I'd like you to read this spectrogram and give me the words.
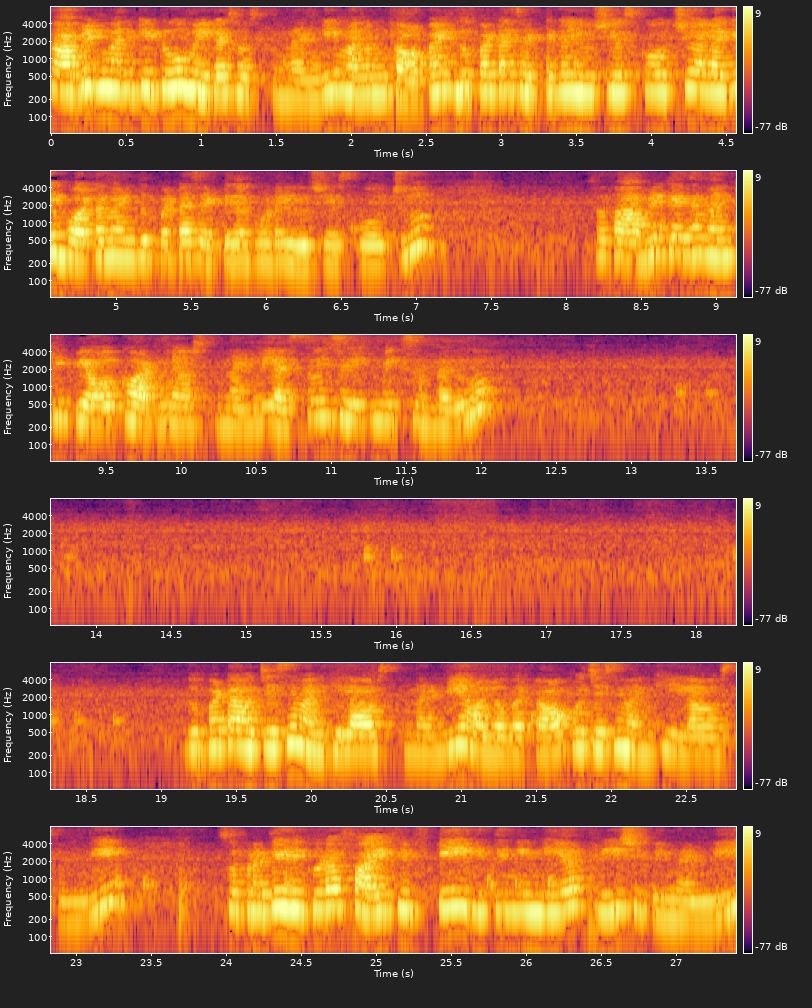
ఫ్యాబ్రిక్ మనకి టూ మీటర్స్ వస్తుందండి. మనం టాప్ అండ్ దుపట్టా సెట్గా యూజ్ చేసుకోవచ్చు. అలాగే బాటమ్ అండ్ దుపట్టా సెట్గా కూడా యూజ్ చేసుకోవచ్చు. సో ఫ్యాబ్రిక్ అయితే మనకి ప్యూర్ కాటనే వస్తుందండి. అస్సలు సిల్క్ మిక్స్ ఉండదు. దుపట్టా వచ్చేసి మనకి ఇలా వస్తుందండి. ఆల్ ఓవర్ టాప్ వచ్చేసి మనకి ఇలా వస్తుంది. సో ప్రతిదీ కూడా five fifty within India free shipping అండి.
